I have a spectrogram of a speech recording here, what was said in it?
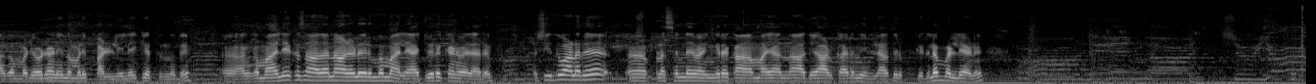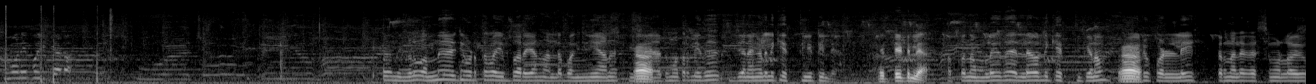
അകമ്പടിയോടെയാണ് നമ്മൾ ഈ പള്ളിയിലേക്ക് എത്തുന്നത്. അങ്കമാലിയൊക്കെ സാധാരണ ആളുകൾ വരുമ്പോൾ മലയാറ്റൂരൊക്കെയാണ് വരാറ്. പക്ഷെ ഇത് വളരെ പ്ലസന്റ് ഭയങ്കര കാമായ എന്നാൽ അതേ ആൾക്കാരൊന്നും ഇല്ലാത്തൊരു കിടിലം പള്ളിയാണ്. നിങ്ങൾ വന്നു കഴിഞ്ഞ ഇവിടുത്തെ വൈബ് അറിയാൻ നല്ല ഭംഗിയാണ്. അത് മാത്രമല്ല ഇത് ജനങ്ങളിലേക്ക് എത്തിയിട്ടില്ല. എത്തിയിട്ടില്ല. അപ്പൊ നമ്മൾ ഇത് എല്ലാവരിലേക്ക് എത്തിക്കണം. ഒരു പള്ളി. ഇത്ര നല്ല രസമുള്ള ഒരു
